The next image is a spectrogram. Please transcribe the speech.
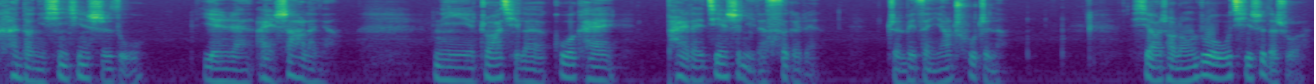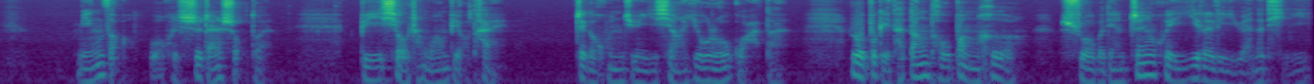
看到你信心十足，嫣然爱煞了呢。你抓起了郭开。”派来监视你的四个人，准备怎样处置呢？项少龙若无其事地说：“明早我会施展手段，逼孝成王表态。这个昏君一向优柔寡断，若不给他当头棒喝，说不定真会依了李渊的提议。”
